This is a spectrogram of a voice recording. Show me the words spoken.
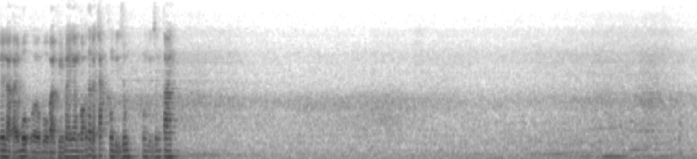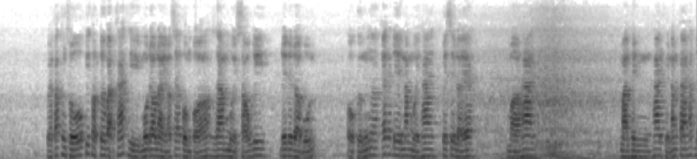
Nên là cái bộ bộ bàn phím này anh em gõ rất là chắc, không bị rung, không bị rung tay. Về các thông số kỹ thuật cơ bản khác thì model này nó sẽ gồm có RAM 16GB DDR4 ổ cứng SSD 512 PCIe M2 màn hình 2.5K HD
